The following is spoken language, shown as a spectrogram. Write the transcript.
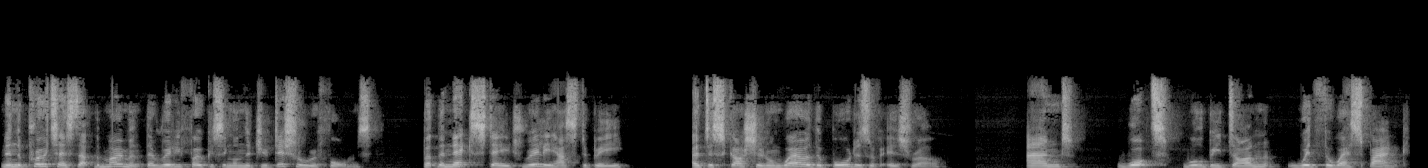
And in the protests at the moment, they're really focusing on the judicial reforms. But the next stage really has to be a discussion on where are the borders of Israel and what will be done with the West Bank.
